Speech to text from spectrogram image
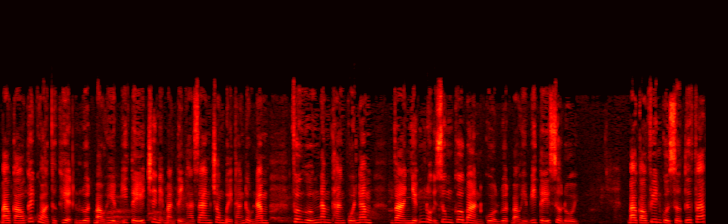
báo cáo kết quả thực hiện luật bảo hiểm y tế trên địa bàn tỉnh Hà Giang trong 7 tháng đầu năm, phương hướng 5 tháng cuối năm và những nội dung cơ bản của luật bảo hiểm y tế sửa đổi. Báo cáo viên của Sở Tư pháp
